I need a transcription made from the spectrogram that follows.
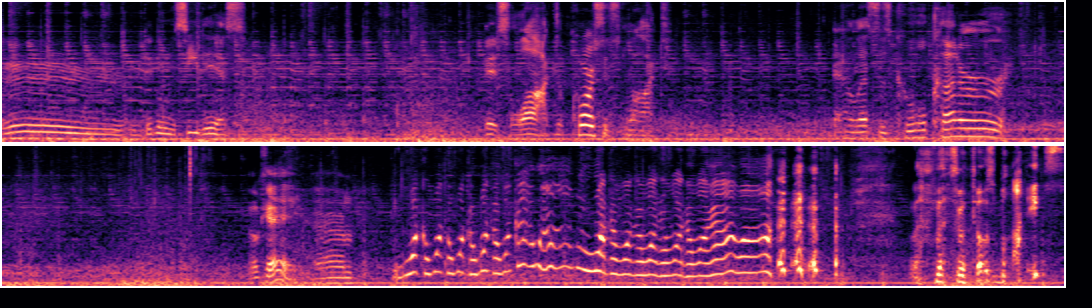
Didn't even see this. It's locked. Of course it's locked. LS is cool cutter. Okay. Um. Waka waka waka waka waka waka waka waka waka waka waka. That's with those bodies.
